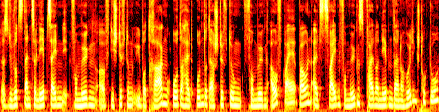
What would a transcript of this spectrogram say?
also du würdest dann zur Lebzeiten Vermögen auf die Stiftung übertragen oder halt unter der Stiftung Vermögen aufbauen als zweiten Vermögenspfeiler neben deiner Holdingstruktur.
